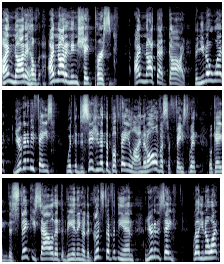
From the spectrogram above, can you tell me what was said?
I'm not a health, I'm not an in-shape person. I'm not that guy. Then you know what? You're going to be faced with the decision at the buffet line that all of us are faced with, okay? The stinky salad at the beginning or the good stuff at the end, and you're going to say, "Well, you know what?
